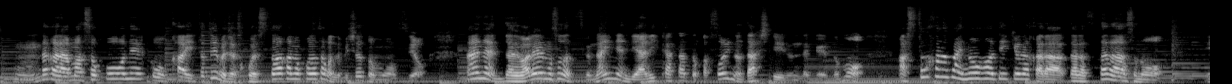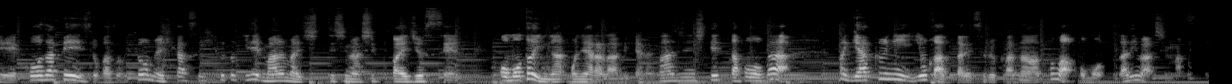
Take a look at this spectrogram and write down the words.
うん。だからまあそこをね、こう書い例えばじゃあこれストア化のコードとかでも一緒だと思うんですよ。何々、だ我々もそうだったんですけど、何々でやり方とかそういうのを出しているんだけれども、まあストア化の場合ノウハウ提供だから、ただ、ただその、えー、講座ページとか、その興味を引かす、引くときで、まるまる知ってしまう失敗10選を元にな、ほにゃららみたいな感じにしていった方が、まあ、逆に良かったりするかなとは思ったりはします。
